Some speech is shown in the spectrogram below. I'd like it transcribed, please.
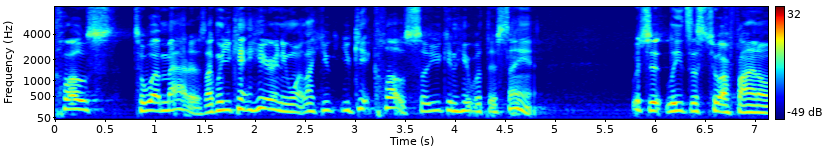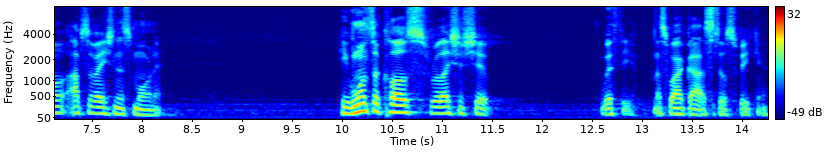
close to what matters. Like when you can't hear anyone, like you, you get close so you can hear what they're saying. Which leads us to our final observation this morning. He wants a close relationship with you. That's why God's still speaking.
